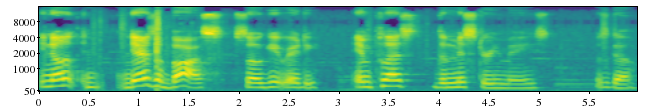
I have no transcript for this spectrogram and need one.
You know, there's a boss, so get ready. And plus the mystery maze. Let's go.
